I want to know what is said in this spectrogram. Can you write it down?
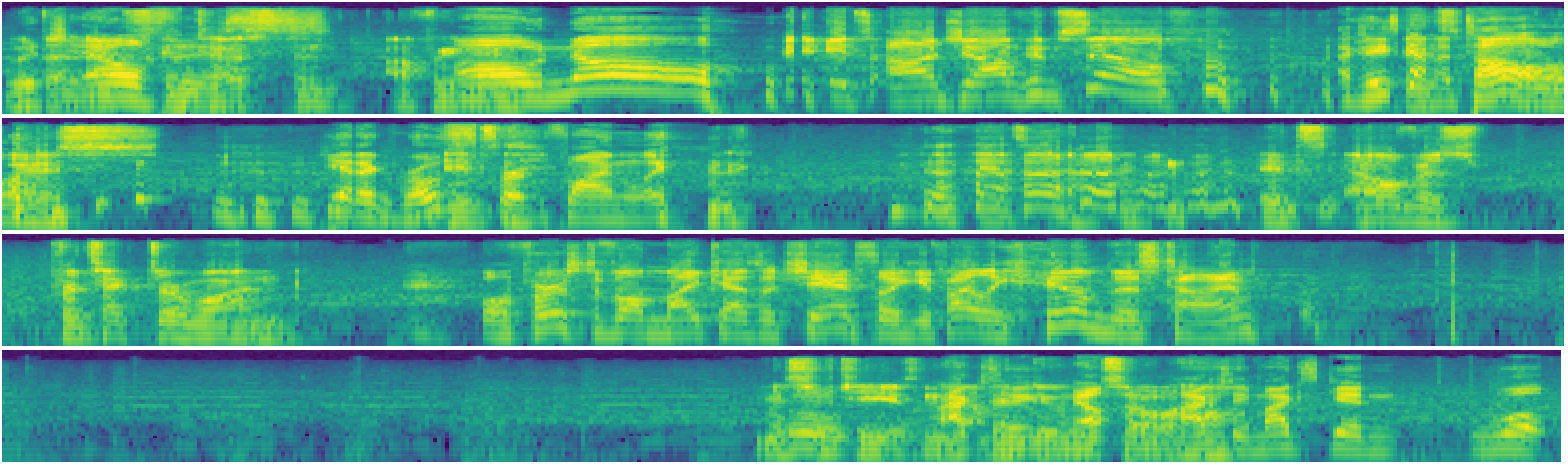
with Which the Elvis? next contestant. Up we Oh no! It's Odd Job himself. Actually, he's kind of tall. Elvis. He had a growth It's- spurt finally. it's Elvis Protector One. well, first of all, Mike has a chance, so he can finally hit him this time. Mr. Ooh, T has not actually, been doing El- so well. Actually, Mike's getting whooped.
